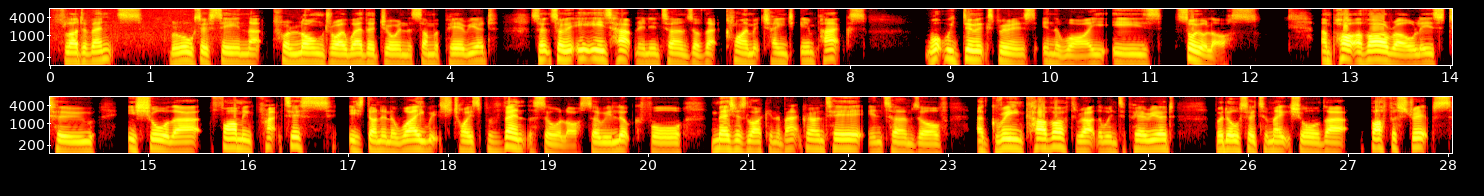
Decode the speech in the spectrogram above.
flood events. We're also seeing that prolonged dry weather during the summer period. So, so it is happening in terms of that climate change impacts. What we do experience in the Wye is soil loss. And part of our role is to ensure that farming practice is done in a way which tries to prevent the soil loss. So we look for measures like in the background here in terms of a green cover throughout the winter period, but also to make sure that buffer strips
